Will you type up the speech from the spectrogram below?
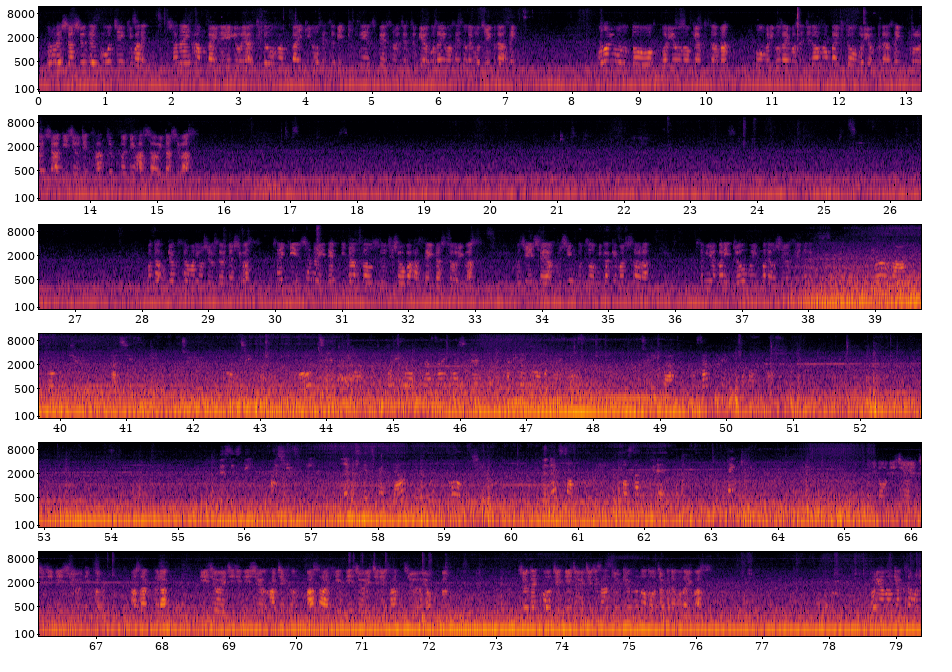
この列車は終点高知駅まで。車内販売の営業や自動販売機の設備喫煙スペースの設備はございませんのでご注意ください。お飲み物等をご利用のお客様ホームにございます自動販売機等をご利用ください。この列車は20時30分に発車をいたしますまたお客様にお知らせをいたします。最近車内でいたずらをする事象が発生いたしております。不審者や不審物を見かけましたら速やかに乗務員までお知らせいただきます。今日は特急足切18号高知行きをご利用くださいましてありがとうございます次は小作連に停まります This is the Ashizumi Limited Express down to Kochi. The next stop will be Kosakure. Thank you. 次の21時22分朝倉21時28分朝日21時34分。終点高知21時39分の到着でございます。ご利用のお客様に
